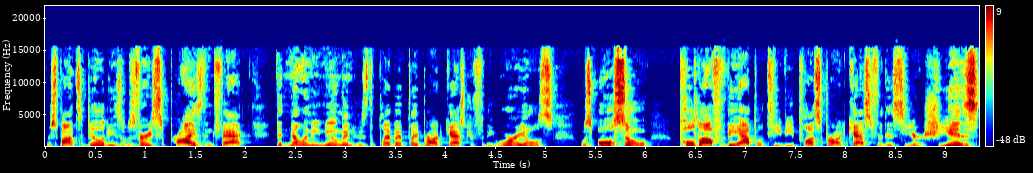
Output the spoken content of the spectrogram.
responsibilities. I was very surprised, in fact, that Melanie Newman, who's the play-by-play broadcaster for the Orioles, was also pulled off of the Apple TV Plus broadcast for this year. She is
